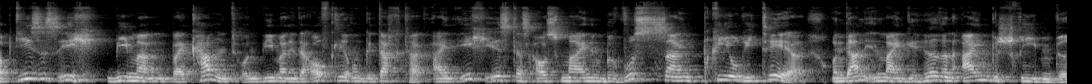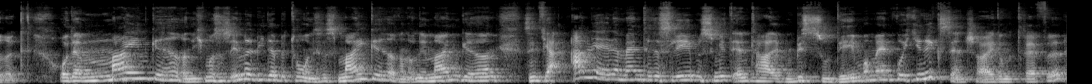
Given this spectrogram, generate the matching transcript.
Ob dieses Ich, wie man bei Kant und wie man in der Aufklärung gedacht hat, ein Ich ist, das aus meinem Bewusstsein prioritär und dann in mein Gehirn eingeschrieben wirkt. Oder mein Gehirn, ich muss es immer wieder betonen, es ist mein Gehirn und in meinem Gehirn sind ja alle Elemente des Lebens mit enthalten, bis zu dem Moment, wo ich die nächste Entscheidung treffe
